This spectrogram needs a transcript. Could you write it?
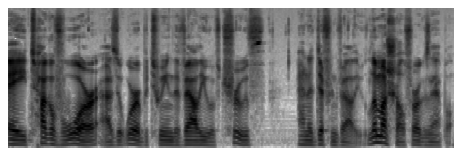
a tug of war, as it were, between the value of truth and a different value? Limashal, for example.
